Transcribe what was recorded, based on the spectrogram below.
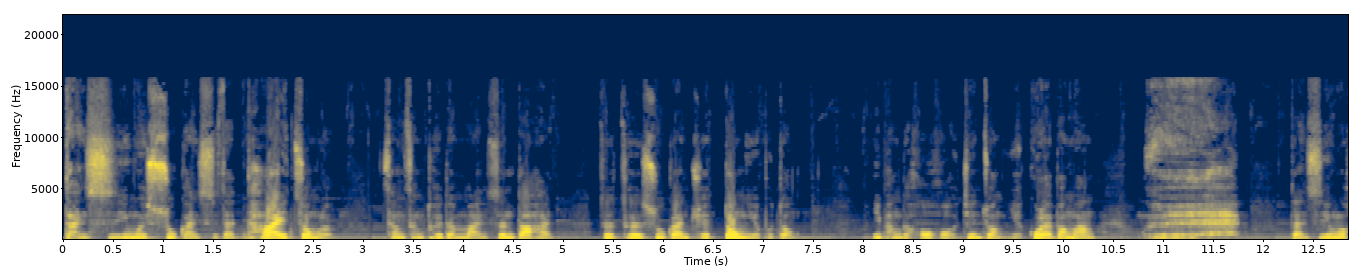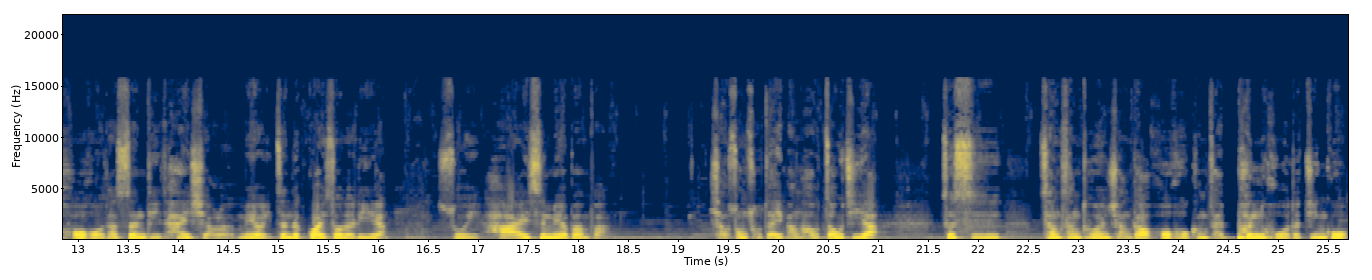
但是因为树干实在太重了，唱唱推得满身大汗，这这树干却动也不动。一旁的吼吼见状也过来帮忙。但是因为吼吼它身体太小了，没有真的怪兽的力量，所以还是没有办法。小松鼠在一旁好着急啊！这时，唱唱突然想到火火刚才喷火的经过，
